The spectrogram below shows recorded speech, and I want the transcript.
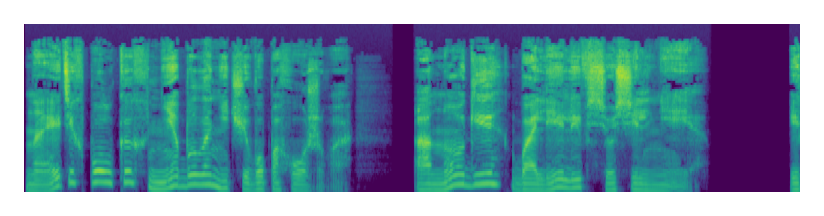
На этих полках не было ничего похожего, а ноги болели все сильнее. «И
